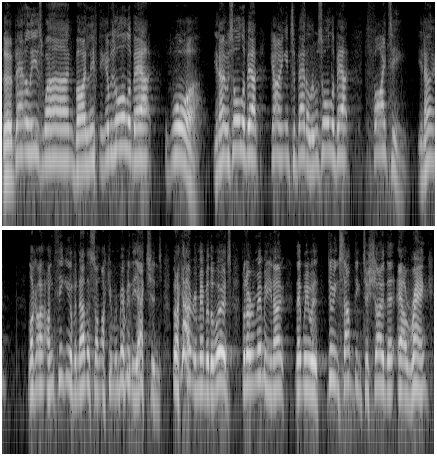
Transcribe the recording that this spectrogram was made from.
the battle is won by lifting. It was all about war. You know, it was all about going into battle. It was all about fighting, you know. Like I, am thinking of another song. I can remember the actions, but I can't remember the words. But I remember, you know, that we were doing something to show that our rank,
